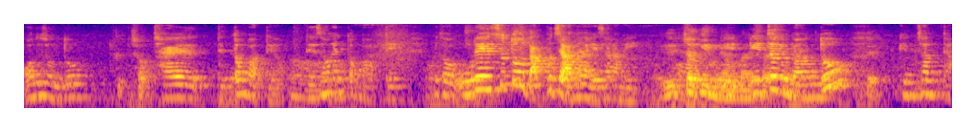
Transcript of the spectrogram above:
어느 정도 그렇죠. 잘 됐던 것 같아요. 어. 대성했던 것 같아. 그래서 올해 수도 나쁘지 않아요 이 사람이. 일적인 어, 면만 일, 일적인 면도 네. 괜찮다.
